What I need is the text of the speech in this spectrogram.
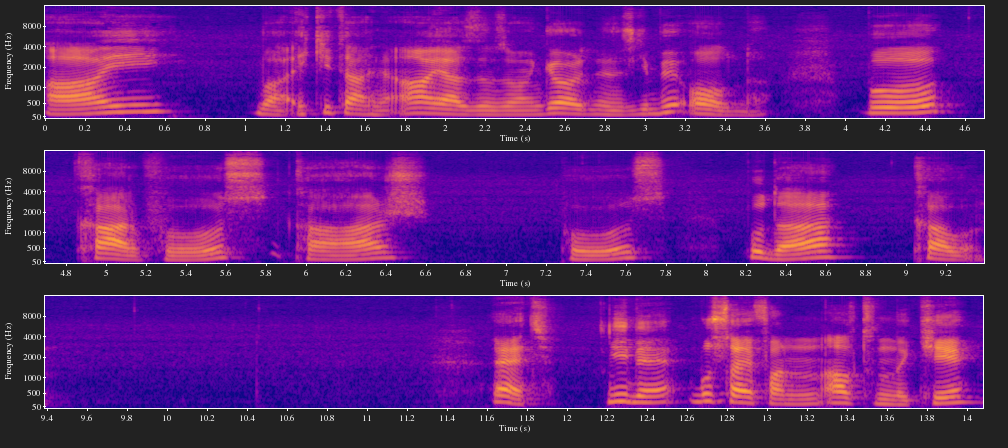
Ayva. İki tane A yazdığım zaman gördüğünüz gibi oldu. Bu karpuz. Karpuz. Bu da kavun. Evet. Yine bu sayfanın altındaki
